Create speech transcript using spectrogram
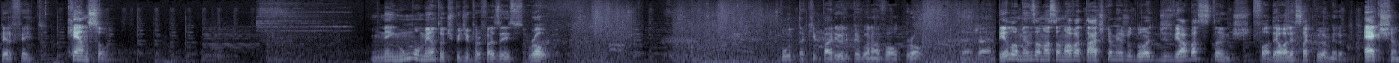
Perfeito. Cancel. Em nenhum momento eu te pedi pra fazer isso. Roll. Puta que pariu, ele pegou na volta. Roll. É, já é. Pelo menos a nossa nova tática me ajudou a desviar bastante. Foda é, olha essa câmera. Action.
